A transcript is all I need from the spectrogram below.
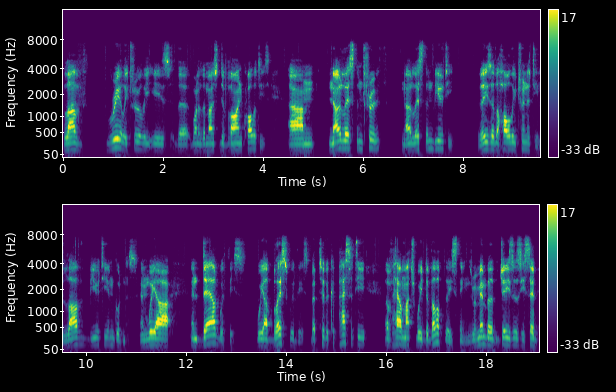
Love really, truly is the one of the most divine qualities. Um, no less than truth, no less than beauty. These are the Holy Trinity love, beauty, and goodness. And we are endowed with this. We are blessed with this. But to the capacity of how much we develop these things. Remember, Jesus, he said,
